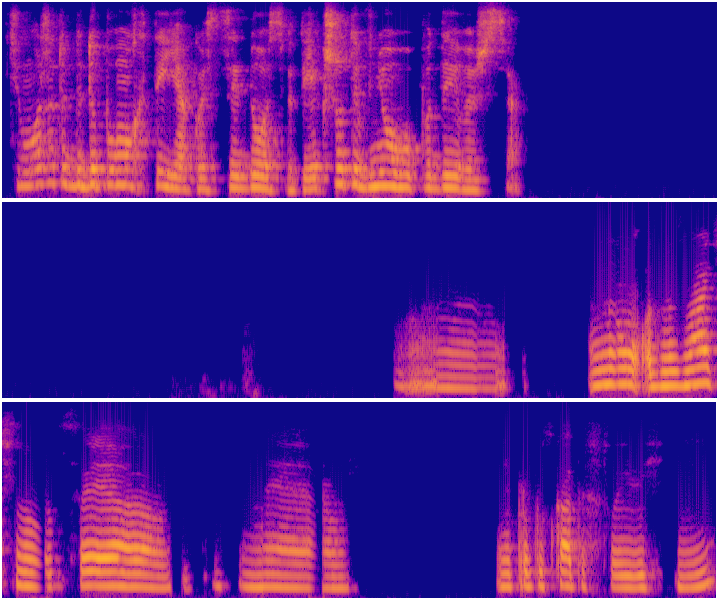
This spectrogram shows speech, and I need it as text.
Чи може тобі допомогти якось цей досвід, якщо ти в нього подивишся? Ну, однозначно, це не, не пропускати свої вісні.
